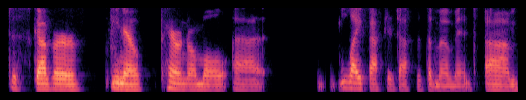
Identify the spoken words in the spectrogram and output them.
discover, you know, paranormal uh, life after death at the moment. Um,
